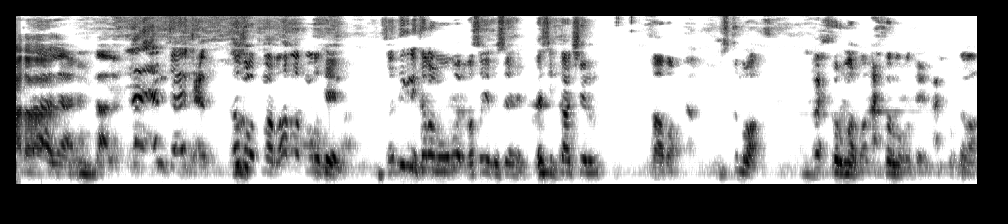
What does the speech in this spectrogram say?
هذا لا لا لا لا لا, لا انت اتعب. اغلط مرة اغلط مرتين. صدقني ترى الموضوع بسيط وسهل. بس يحتاج شنو؟ ثابر استمرار. احفر مرة احفر مرتين احفر ثلاث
